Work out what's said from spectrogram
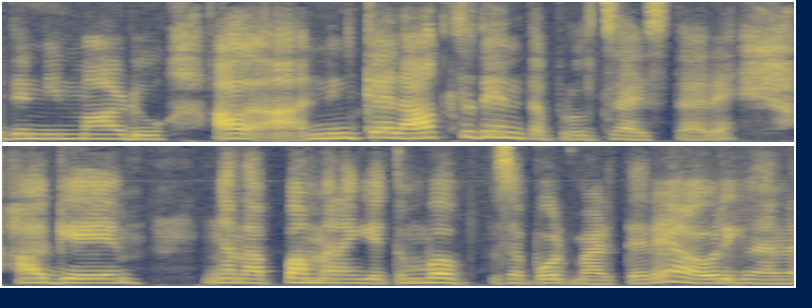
ಇದೆ ನೀನು ಮಾಡು. ನಿನ್ನ ಕೈಯಲ್ಲಿ ಆಗ್ತದೆ ಅಂತ ಪ್ರೋತ್ಸಾಹಿಸ್ತಾರೆ. ಹಾಗೆ ನನ್ನ ಅಪ್ಪ ಅಮ್ಮ ನನಗೆ ತುಂಬ ಸಪೋರ್ಟ್ ಮಾಡ್ತಾರೆ. ಅವರಿಗೆ ನನ್ನ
